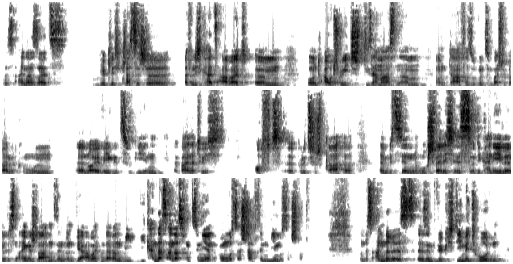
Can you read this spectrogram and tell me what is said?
Das ist einerseits wirklich klassische Öffentlichkeitsarbeit ähm, und Outreach dieser Maßnahmen. Und da versuchen wir zum Beispiel gerade mit Kommunen äh, neue Wege zu gehen, weil natürlich oft äh, politische Sprache ein bisschen hochschwellig ist und die Kanäle ein bisschen eingeschlafen sind und wir arbeiten daran, wie, wie kann das anders funktionieren? Wo muss das stattfinden? Wie muss das stattfinden? Und das andere ist, äh, sind wirklich die Methoden.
